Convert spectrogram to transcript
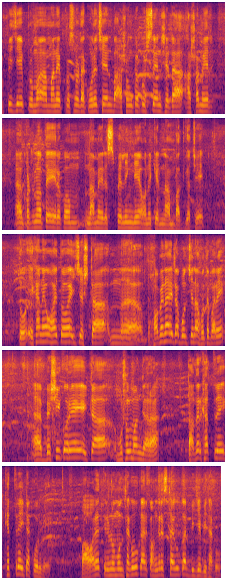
আপনি যে প্রমা মানে প্রশ্নটা করেছেন বা আশঙ্কা করছেন, সেটা আসামের ঘটনাতে এরকম নামের স্পেলিং নিয়ে অনেকের নাম বাদ গেছে। তো এখানেও হয়তো এই চেষ্টা হবে না, এটা বলছি না, হতে পারে। বেশি করে এইটা মুসলমান যারা তাদের ক্ষেত্রে ক্ষেত্রে এটা করবে। পাওয়ারে তৃণমূল থাকুক আর কংগ্রেস থাকুক আর বিজেপি থাকুক।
